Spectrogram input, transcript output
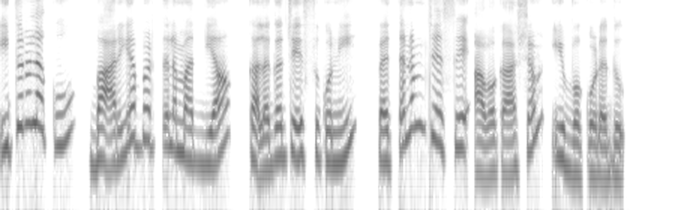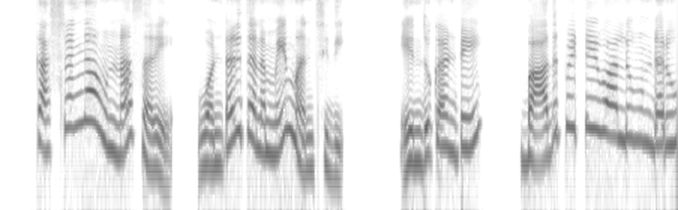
ఇతరులకు భార్యాభర్తల మధ్య కలగ చేసుకుని పెత్తనం చేసే అవకాశం ఇవ్వకూడదు. కష్టంగా ఉన్నా సరే ఒంటరితనమే మంచిది. ఎందుకంటే బాధ పెట్టేవాళ్ళు ఉండరు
